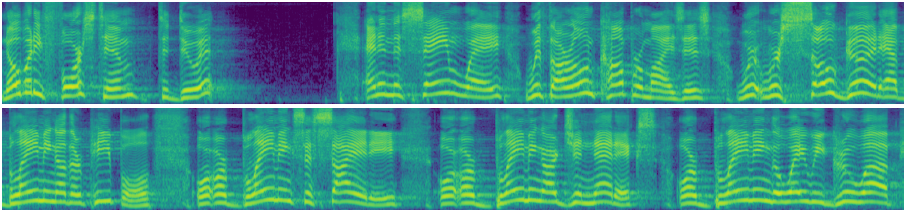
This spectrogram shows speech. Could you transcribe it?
Nobody forced him to do it. And in the same way, with our own compromises, we're, we're so good at blaming other people or, or blaming society or, or blaming our genetics or blaming the way we grew up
